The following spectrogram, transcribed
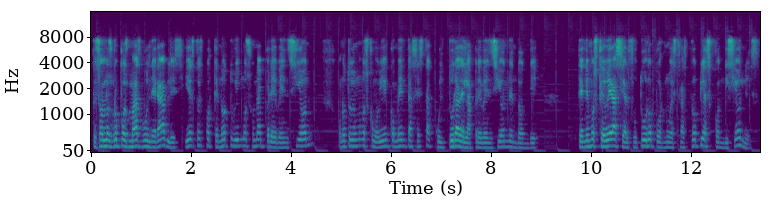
Que son los grupos más vulnerables. Y esto es porque no tuvimos una prevención o no tuvimos, como bien comentas, esta cultura de la prevención en donde tenemos que ver hacia el futuro por nuestras propias condiciones.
